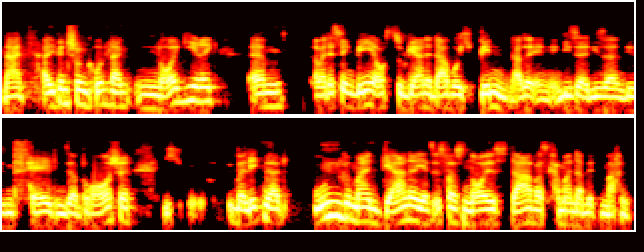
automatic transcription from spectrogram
Nein, also ich bin schon grundlegend neugierig. Ähm, aber deswegen bin ich auch so gerne da, wo ich bin, also in, in dieser, dieser, in diesem Feld, in dieser Branche. Ich überlege mir halt ungemein gerne, jetzt ist was Neues da, was kann man damit machen?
